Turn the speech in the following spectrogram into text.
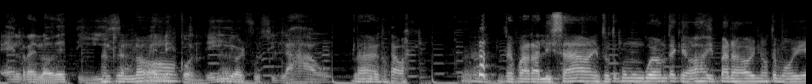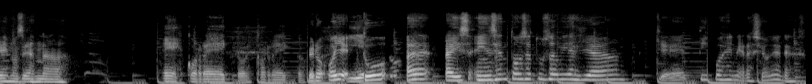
el reloj de tiza, El escondido, claro. el fusilado. Claro. Estaba- Te paralizaban y tú como un hueón te quedabas ahí parado y no te movías no hacías nada. Es correcto, es correcto. Pero oye, Y- tú a ese- en ese entonces tú sabías ya qué tipo de generación eras.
